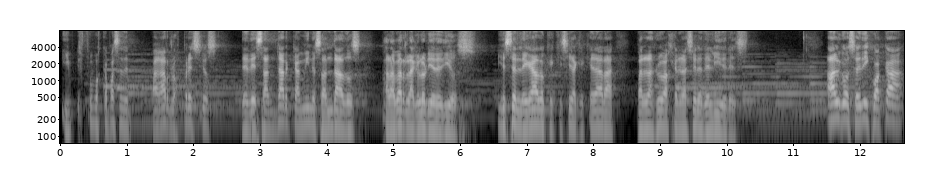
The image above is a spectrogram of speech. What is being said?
y fuimos capaces de pagar los precios de desandar caminos andados para ver la gloria de Dios. Y es el legado que quisiera que quedara para las nuevas generaciones de líderes. Algo se dijo acá,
